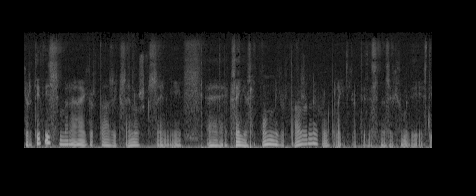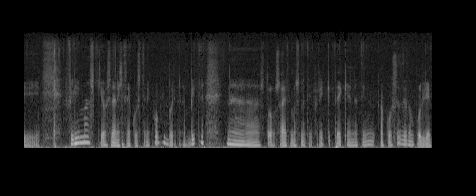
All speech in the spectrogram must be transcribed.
γιορτή της. Σήμερα γιορτάζει ξένος ξένοι ε, ξένιες λοιπόν γιορτάζουν χρόνια πολλά για τη γιορτή της να σε ευχηθούμε στη φίλη μας και όσοι δεν έχετε ακούσει την εκπομπή μπορείτε να μπείτε να, στο site μας να την βρήκετε και να την ακούσετε. Ήταν πολύ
